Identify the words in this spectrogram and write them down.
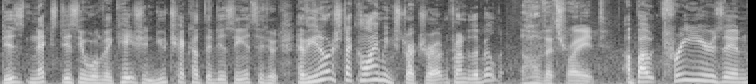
Dis- next Disney World vacation, you check out the Disney Institute. Have you noticed that climbing structure out in front of the building? Oh, that's right. About three years in,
